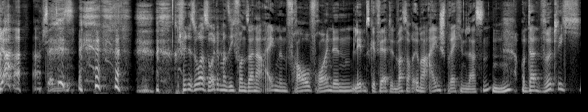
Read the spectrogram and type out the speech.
ja, das ist. Ich finde, sowas sollte man sich von seiner eigenen Frau, Freundin, Lebensgefährtin, was auch immer, einsprechen lassen und dann wirklich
